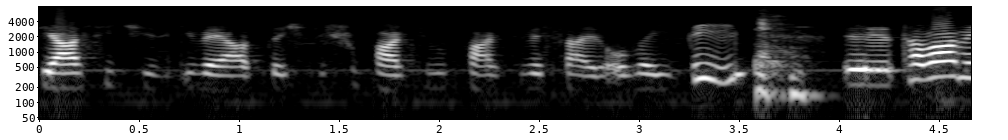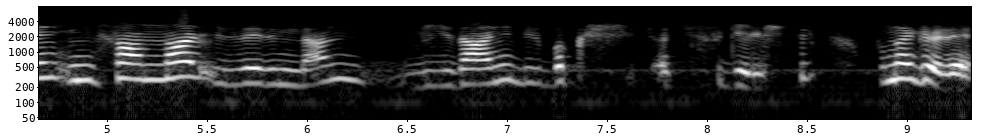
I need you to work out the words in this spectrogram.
siyasi çizgi veyahut da işte şu parti bu parti vesaire olayı değil. E, tamamen insanlar üzerinden vicdani bir bakış açısı geliştirip buna göre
